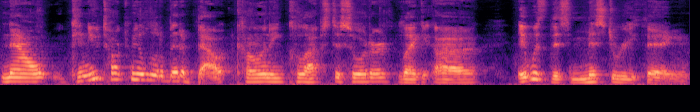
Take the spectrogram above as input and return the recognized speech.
Now, can you talk to me a little bit about colony collapse disorder? Like, uh, it was this mystery thing,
